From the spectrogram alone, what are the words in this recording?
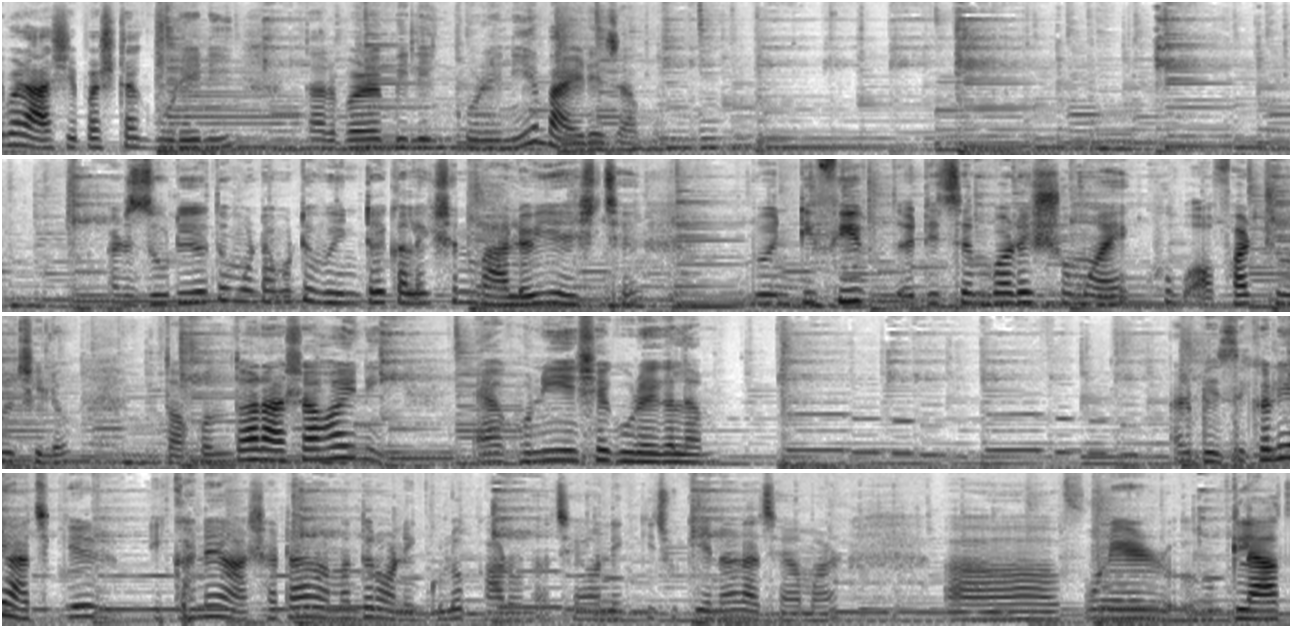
এবার আশেপাশটা ঘুরে নিই, তারপরে বিলিং করে নিয়ে বাইরে যাব। আর জুডিও তো মোটামুটি উইন্টার কালেকশন ভালোই এসছে। টোয়েন্টি ফিফথ ডিসেম্বরের সময় খুব অফার চলছিল, তখন তো আর আসা হয়নি, এখনই এসে ঘুরে গেলাম। আর বেসিক্যালি আজকের এখানে আসাটার আমাদের অনেকগুলো কারণ আছে, অনেক কিছু কেনার আছে আমার। ফোনের গ্লাস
